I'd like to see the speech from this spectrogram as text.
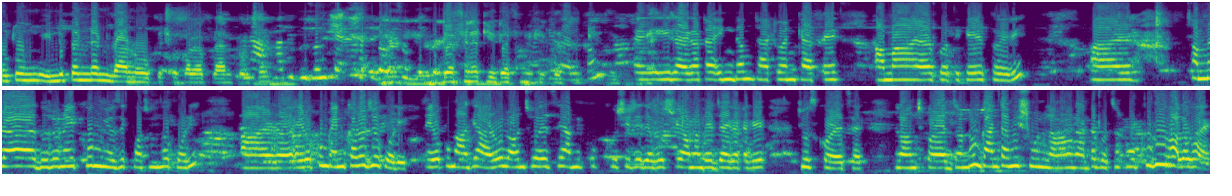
নতুন ইন্ডিপেন্ডেন্ট গানও কিছু করার প্ল্যান করছে। ডেফিনেটলি ডেফিনেটলি এই জায়গাটা ইংডম ট্যাটু অ্যান্ড ক্যাফে আমার প্রতীকের তৈরি। আর আমরা দুজনেই খুব মিউজিক পছন্দ করি, আর এরকম এনকারেজও করি। এরকম আগে আরও লঞ্চ হয়েছে, আমি খুব খুশি যে দেবশ্রী আমাদের জায়গাটাকে চুজ করেছে। লঞ্চ করার জন্য গানটা আমি শুনলাম, আমার গানটা প্রচণ্ড খুবই ভালো গায়,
